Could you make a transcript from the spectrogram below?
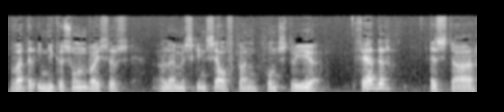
watter unieke sonwysers hulle miskien self kan konstrueer. Verder is daar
